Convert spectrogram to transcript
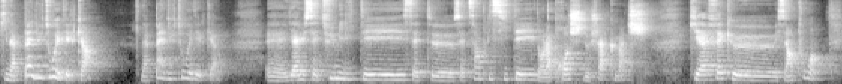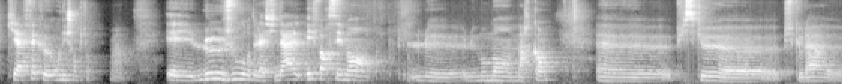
qui n'a pas du tout été le cas. Qui n'a pas du tout été le cas. Euh, il y a eu cette humilité, cette, euh, cette simplicité dans l'approche de chaque match qui a fait que, et c'est un tout, hein, qui a fait qu'on est champion. Et le jour de la finale est forcément le, moment marquant, euh, puisque, euh, puisque là, euh,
